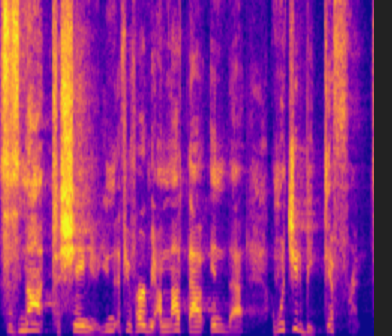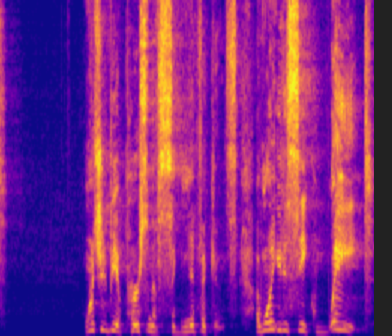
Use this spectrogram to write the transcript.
This is not to shame you. you. If you've heard me, I'm not that in that. I want you to be different. I want you to be a person of significance. I want you to seek weight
